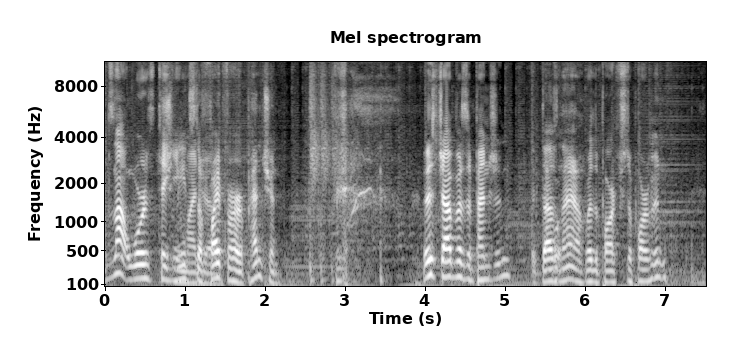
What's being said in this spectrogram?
It's not worth taking She needs my to job. fight for her pension. This job has a pension. It does now. We're the Parks Department.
